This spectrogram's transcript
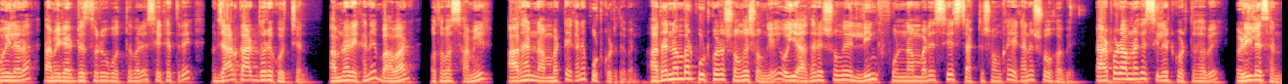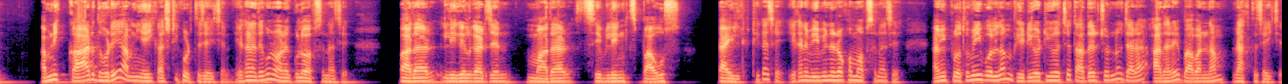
মহিলারা স্বামীর অ্যাড্রেস ধরেও করতে পারে। সেক্ষেত্রে যার কার্ড ধরে করছেন, আপনার এখানে বাবার অথবা স্বামীর আধার নাম্বারটা এখানে পুট করে দেবেন। আধার নাম্বার পুট করার সঙ্গে সঙ্গে ওই আধারের সঙ্গে লিঙ্ক ফোন নাম্বারের শেষ চারটে সংখ্যা এখানে শো হবে। তারপর আপনাকে সিলেক্ট করতে হবে রিলেশন আপনি কার ধরে আপনি এই কাজটি করতে চাইছেন। এখানে দেখুন অনেকগুলো অপশন আছে। Father legal guardian mother sibling spouse child ঠিক আছে? এখানে বিভিন্ন রকম অপশন আছে। আমি প্রথমেই বললাম ভিডিওটি হচ্ছে তাদের জন্য যারা আধারে বাবার নাম রাখতে চাইছে।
